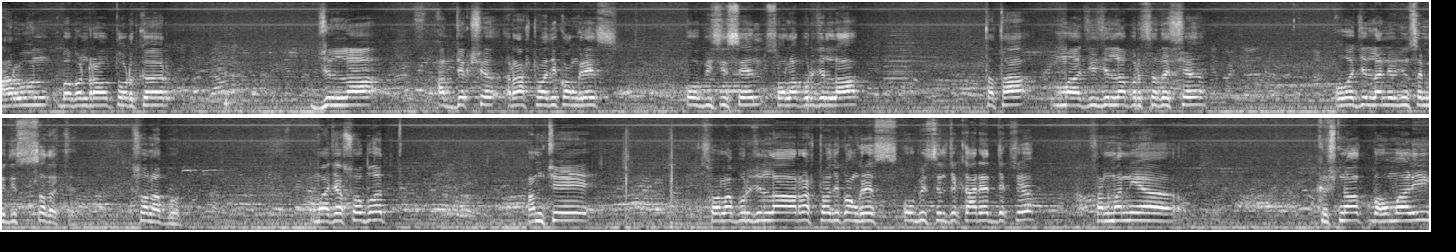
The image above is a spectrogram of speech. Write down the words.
अरुण बबनराव तोडकर जिल्हा अध्यक्ष Rashtravadi Congress O B C cell Solapur जिल्हा तथा माजी जिल्हा परिषद सदस्य व जिल्हा नियोजन समिती सदस्य सोलापूर. माझ्यासोबत आमचे सोलापूर जिल्हा राष्ट्रवादी काँग्रेस ओ बी सेलचे कार्याध्यक्ष सन्माननीय कृष्णात बहुमाळी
